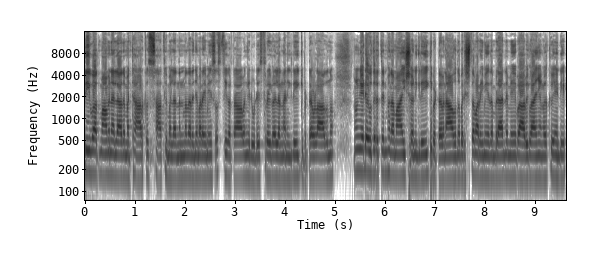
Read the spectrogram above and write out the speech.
ദൈവാത്മാവിനല്ലാതെ മറ്റാർക്കും സാധ്യമല്ല. നന്മ നിറഞ്ഞ പറയുമേ സ്വസ്തി കർത്താവങ്ങിലൂടെ സ്ത്രീകളിൽ അങ്ങ് അനുഗ്രഹിക്കപ്പെട്ടവളാകുന്നു. അങ്ങയുടെ ഉദരത്തിൻ ഫലമായി ഈശോ അനുഗ്രഹിക്കപ്പെട്ടവനാകുന്നു. പരിശുദ്ധ പറയുമേ തമ്പുരാന്റെ മേ ഭാവികളായ ഞങ്ങൾക്ക് വേണ്ടി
